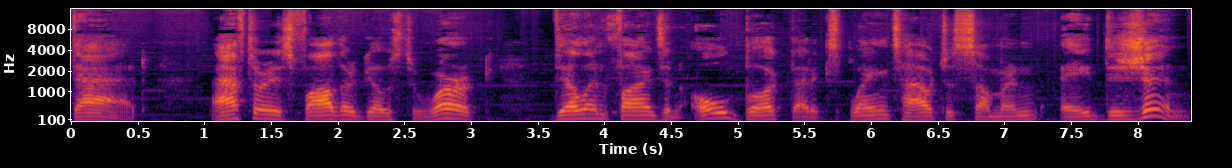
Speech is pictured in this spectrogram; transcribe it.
dad. After his father goes to work, Dylan finds an old book that explains how to summon a Djinn,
